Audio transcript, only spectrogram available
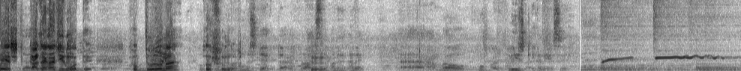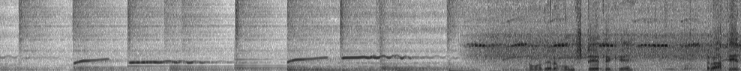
বেস্ট কাছাকাছির মধ্যে। খুব দূরও না খুব সুন্দর হোমস্টে একটা আপনারা আসতে পারেন এখানে। আমরাও খুব প্লিজড এখানে এসে। আমাদের হোমস্টে থেকে রাতের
